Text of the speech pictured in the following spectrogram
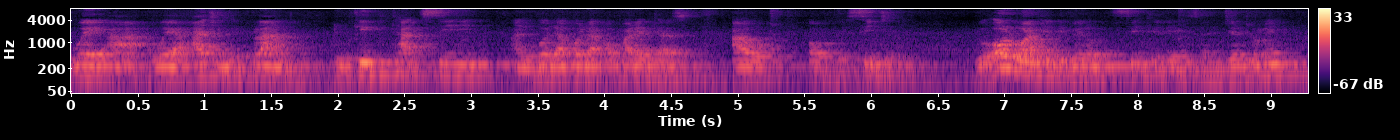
were, uh, were hatching a plan to keep taxi and boda boda operators out of the city. We all want a developed city, ladies and gentlemen,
